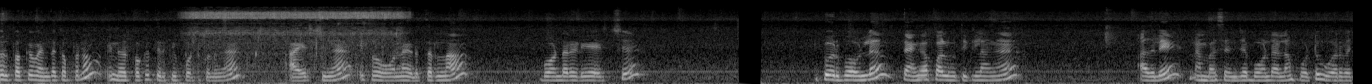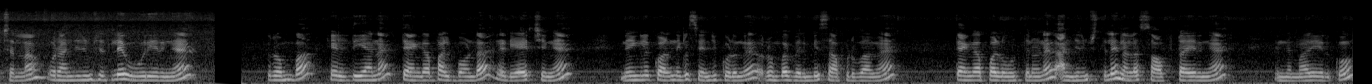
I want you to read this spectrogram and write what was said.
ஒரு பக்கம் வெந்தக்கப்புறம் இன்னொரு பக்கம் திருப்பி போட்டுக்கணுங்க. ஆயிடுச்சுங்க. இப்போ ஒன்றா எடுத்துடலாம். போண்டா ரெடி ஆயிடுச்சு. இப்போ ஒரு பவுலில் தேங்காய் பால் ஊற்றிக்கலாங்க அதிலே நம்ம செஞ்ச போண்டாலாம் போட்டு ஊற வச்சிடலாம் ஒரு அஞ்சு நிமிஷத்துலேயே ஊறிடுங்க ரொம்ப ஹெல்த்தியான தேங்காய் பால் போண்டா ரெடி ஆயிடுச்சுங்க. நீங்களும் குழந்தைங்களுக்கு செஞ்சு கொடுங்க. ரொம்ப விரும்பி சாப்பிடுவாங்க. தேங்காய் பால் ஊற்றினோன்னே அஞ்சு நிமிஷத்தில் நல்லா சாஃப்டாயிருங்க இந்த மாதிரி இருக்கும்.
